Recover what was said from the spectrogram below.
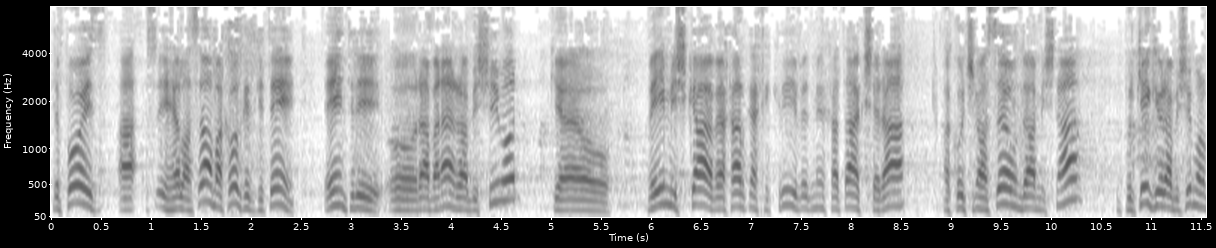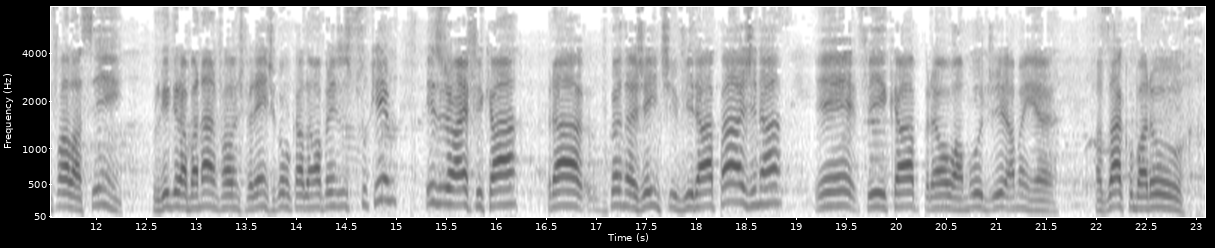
Depois, a, em relação a Machloket que tem entre o Rabanan e o Rabi Shimon, que é o Veim Mishka, Ve'achar Kach Ikriv, Et Minchata Kshera, a continuação da Mishnah. Por que, que o Rabi Shimon fala assim? Por que, que o Rabanan fala diferente? Como cada um aprende os psukim? Isso já vai ficar para quando a gente virar a página e fica para o Amud de amanhã. Hazaku Baruch.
